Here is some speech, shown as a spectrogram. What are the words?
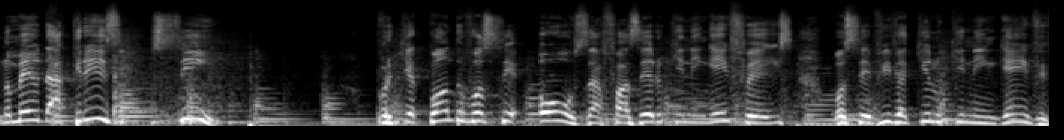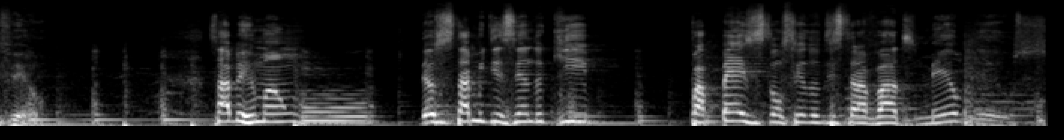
No meio da crise, sim. Porque quando você ousa fazer o que ninguém fez, você vive aquilo que ninguém viveu. Sabe, irmão, Deus está me dizendo que papéis estão sendo destravados. Meu Deus.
